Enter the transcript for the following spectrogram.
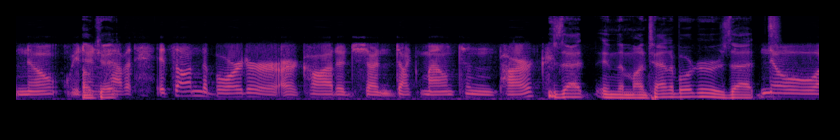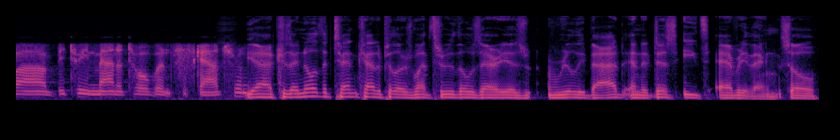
No, we didn't Okay. have it. It's on the border, our cottage on Duck Mountain Park. Is that in the Montana border, or is that? No, uh, between Manitoba and Saskatchewan. Yeah, because I know the tent caterpillars went through those areas really bad, and it just eats everything. So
